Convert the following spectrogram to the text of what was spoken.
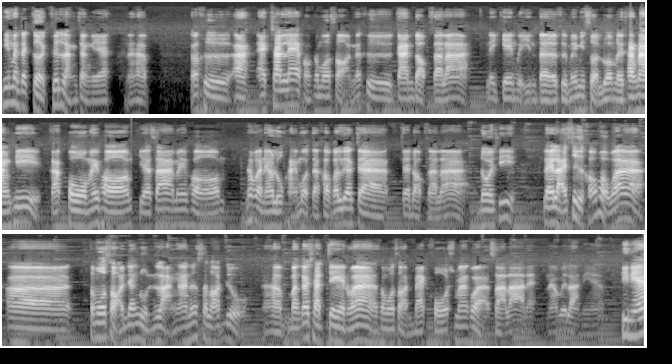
ที่มันจะเกิดขึ้นหลังจากเนี้ยนะครับ ก็คืออะแอคชั่นแรกของสโมสรก็คือการดรอปซาร่าในเกมกับอินเตอร์ คือไม่มีส่วนร่วมเลยทั้งๆที่กักโปไม่พร้อมเคียซ่าไม่พร้อมนอกจากแนวลุกหายหมดแต่เขาก็เลือกจะจะดรอปซาร่าโดยที่หลาย ๆ สื่อเขาบอกว่าอ่าสโมสรยังหนุนหลังอาร์เนอร์สล็อตอยู่นะครับมันก็ชัดเจนว่าสโมสรแบ็คโคชมากกว่าซาร่าแล้วนะเวลาเนี้ยทีเนี้ย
